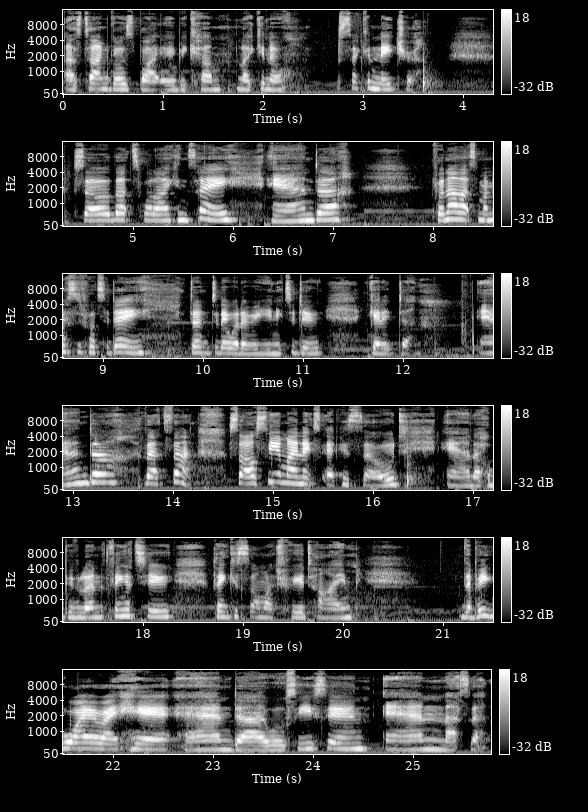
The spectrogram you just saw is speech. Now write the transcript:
as time goes by, it'll become like, you know, second nature. So that's what I can say. And uh, for now, that's my message for today. Don't delay whatever you need to do, get it done. And uh, that's that. So I'll see you in my next episode. And I hope you've learned a thing or two. Thank you so much for your time. The big wire right here. And I uh, will see you soon. And that's that.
